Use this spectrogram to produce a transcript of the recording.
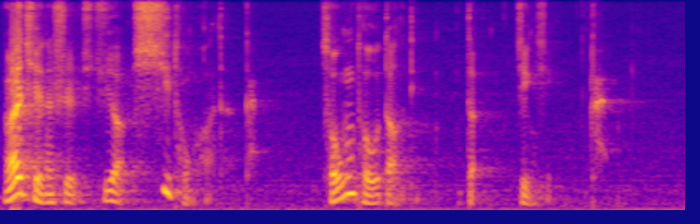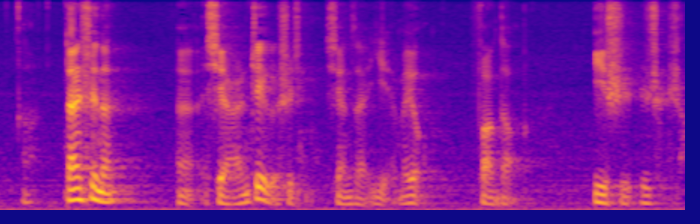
而且呢是需要系统化的改，从头到底的进行。但是呢，呃，显然这个事情现在也没有放到议事日程上，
